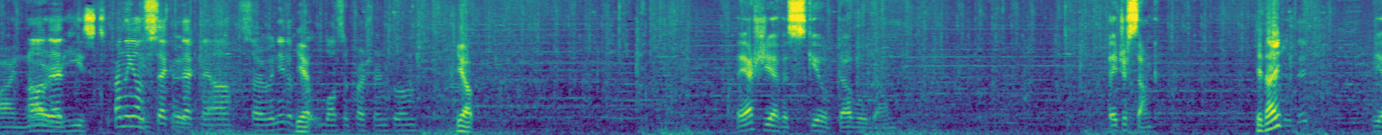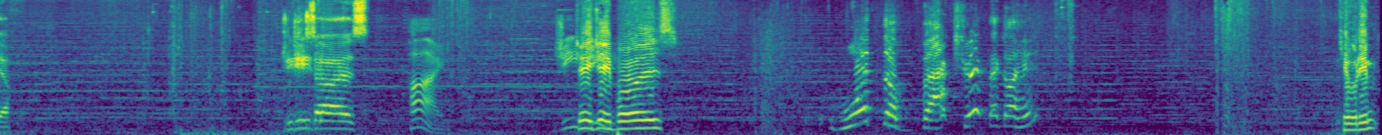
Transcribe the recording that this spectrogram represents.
I oh, know Oh, that- he's Only on second good. deck now, so we need to Yep. put lots of pressure into him. Yep. They actually have a skilled double gun. They just sunk. Did they? Yeah. GG's guys. Hi. GG. GG, boys. What the backtrack that got hit? Killed him.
